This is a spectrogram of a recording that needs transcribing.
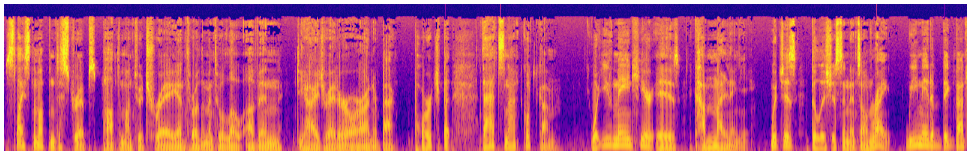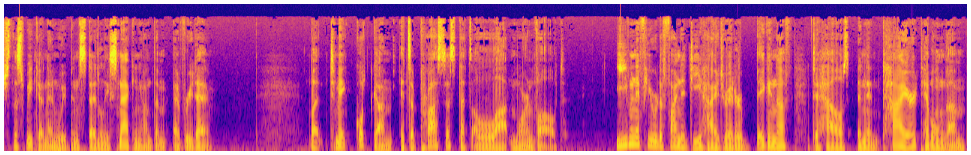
slice them up into strips, pop them onto a tray, and throw them into a low oven, dehydrator, or on your back porch, but that's not gotgam. What you've made here is kammallengi, which is delicious in its own right. We made a big batch this weekend and we've been steadily snacking on them every day. But to make gotgam, it's a process that's a lot more involved. Even if you were to find a dehydrator big enough to house an entire tebongam,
